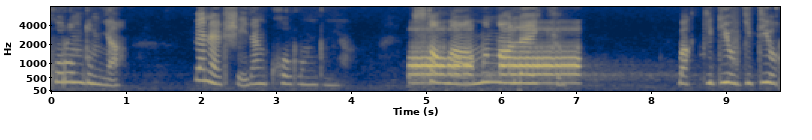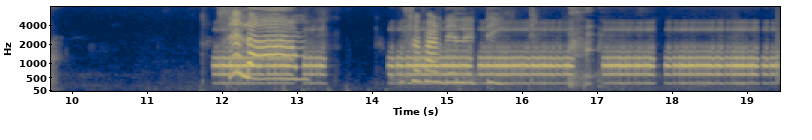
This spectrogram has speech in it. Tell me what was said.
Korundum ya. Ben her şeyden korundum ya. Selamun aleyküm. Bak gidiyor gidiyor. Selam. Bu sefer delirdi.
